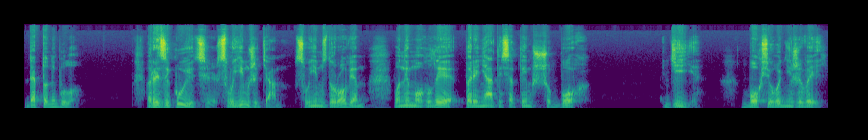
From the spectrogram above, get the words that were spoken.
де б то не було, ризикуючи своїм життям, своїм здоров'ям, вони могли перейнятися тим, що Бог діє, Бог сьогодні живий.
